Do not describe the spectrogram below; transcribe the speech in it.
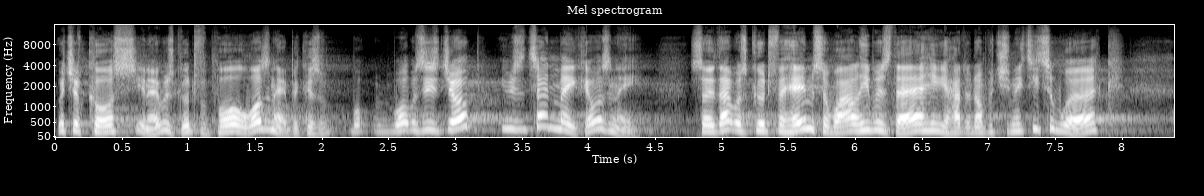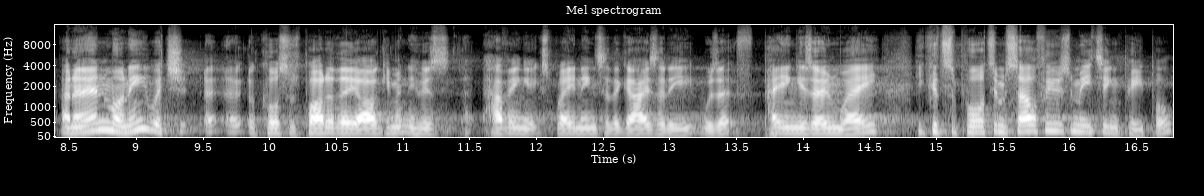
Which, of course, you know, was good for Paul, wasn't it? Because what, what was his job? He was a tent maker, wasn't he? So that was good for him. So while he was there, he had an opportunity to work and earn money, which, uh, uh, of course, was part of the argument he was having, explaining to the guys that he was paying his own way. He could support himself, he was meeting people.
